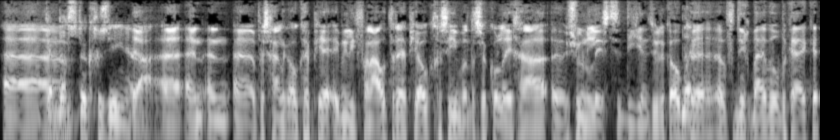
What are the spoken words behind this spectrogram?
ik heb dat stuk gezien, ja. ja en en waarschijnlijk ook heb je Emilie van Outeren heb je ook gezien, want dat is een collega-journalist die je natuurlijk ook nee. dichtbij wil bekijken.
